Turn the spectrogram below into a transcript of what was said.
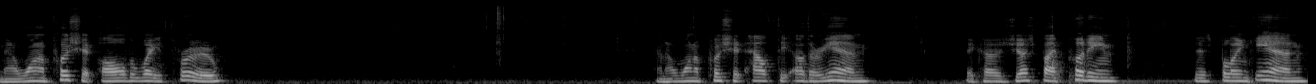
Now I want to push it all the way through. And I want to push it out the other end because just by putting this blank in,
